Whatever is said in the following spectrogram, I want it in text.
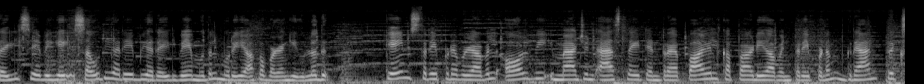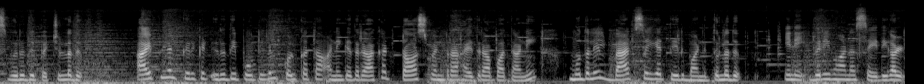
ரயில் சேவையை சவுதி அரேபிய ரயில்வே முதல் முறையாக வழங்கியுள்ளது. கெய்ன்ஸ் திரைப்பட விழாவில் ஆல் வி இமேஜின் ஆஸ்லைட் என்ற பாயல் கப்பாடியாவின் திரைப்படம் கிராண்ட் பிரிக்ஸ் விருது பெற்றுள்ளது. ஐபிஎல் கிரிக்கெட் இறுதிப் போட்டியில் கொல்கத்தா அணிக்கு எதிராக டாஸ் வென்ற ஹைதராபாத் அணி முதலில் பேட் செய்ய தீர்மானித்துள்ளது. இனி விரிவான செய்திகள்.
